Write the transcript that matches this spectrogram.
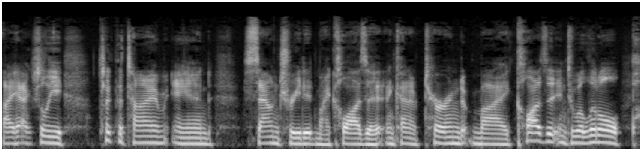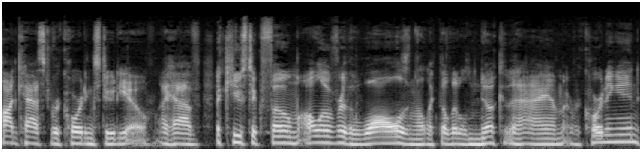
I actually took the time and sound treated my closet and kind of turned my closet into a little podcast recording studio. I have acoustic foam all over the walls and the, like the little nook that I am recording in.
